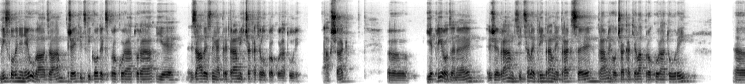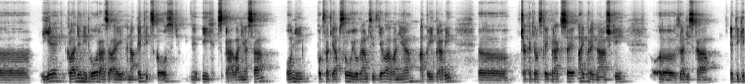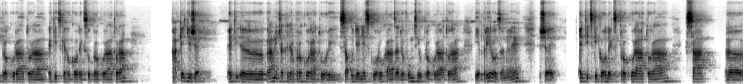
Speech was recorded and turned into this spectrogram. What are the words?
vyslovene neuvádza, že etický kódex prokurátora je záväzný aj pre právnych čakateľov prokuratúry. Avšak e, je prirodzené, že v rámci celej prípravnej praxe právneho čakateľa prokuratúry e, je kladený dôraz aj na etickosť ich správania sa. Oni v podstate absolvujú v rámci vzdelávania a prípravy e, čakateľskej praxe aj prednášky e, z hľadiska etiky prokurátora, etického kódexu prokurátora. A keďže eti- e, právny čakateľ prokuratúry sa bude neskôr uchádzať o funkciu prokurátora, je prirodzené, že etický kódex prokurátora sa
